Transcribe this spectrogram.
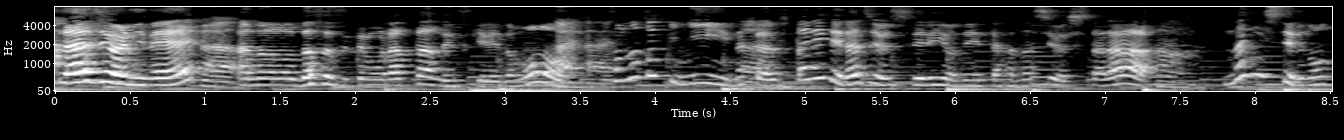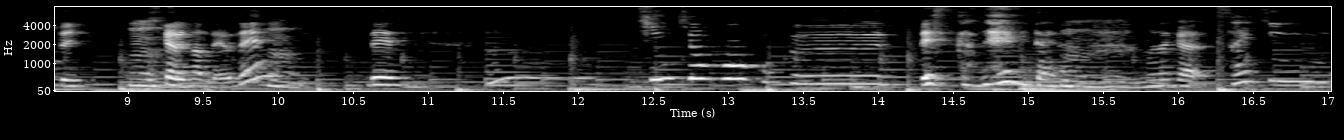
のラジオにね、あの、出させてもらったんですけれども、はいはいその時に、なんかうん二人でラジオしてるよねって話をしたら、何してるのってうん。聞かれたんだよね。うん。で、ん近況報告ですかね？みたいな。うん。もうなんか最近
